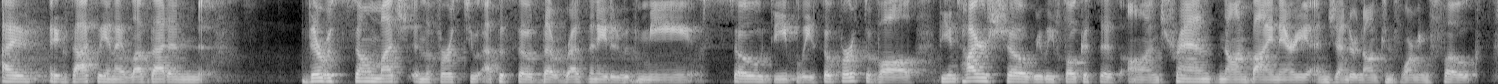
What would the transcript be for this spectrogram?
I exactly and i love that and there was so much in the first two episodes that resonated with me so deeply. So, first of all, the entire show really focuses on trans, non binary, and gender non conforming folks.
